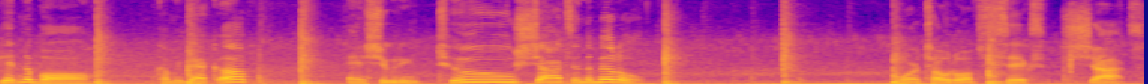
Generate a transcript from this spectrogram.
Getting the ball, coming back up, and shooting two shots in the middle for a total of six shots.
